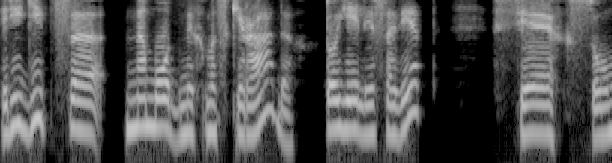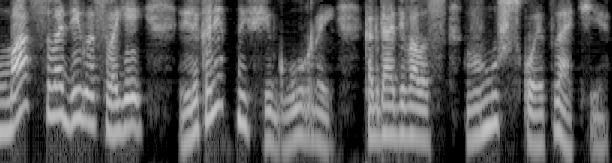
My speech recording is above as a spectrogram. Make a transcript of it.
рядиться на модных маскирадах, то Елисавет всех с ума сводила своей великолепной фигурой, когда одевалась в мужское платье.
